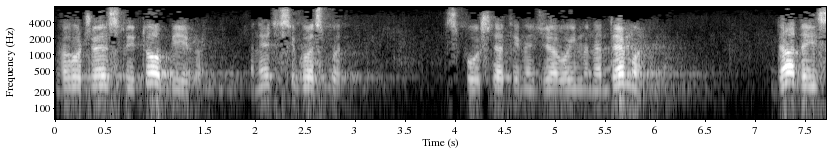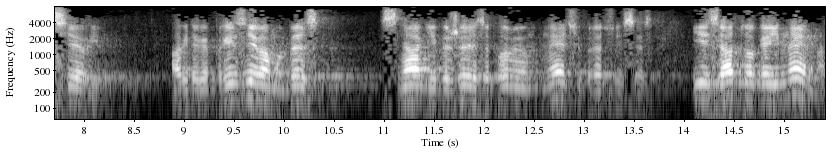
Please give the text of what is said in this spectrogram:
Vrlo često i to biva. A neće se gospod spuštati na džavolima, na demon. Da, da isjeli, ali da ga prizivamo bez snagi i bez želje za promjenom, neće, braći i. I zato ga i nema.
